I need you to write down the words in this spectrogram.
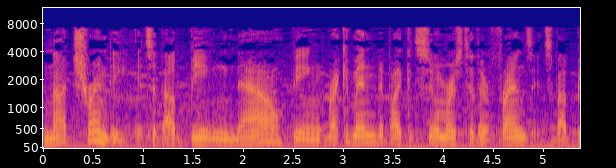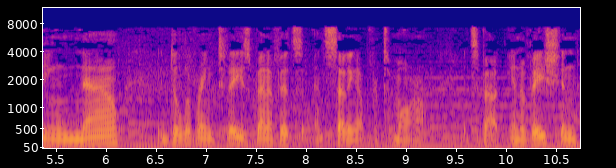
not trendy. It's about being now, being recommended by consumers to their friends. It's about being now in delivering today's benefits and setting up for tomorrow. It's about innovation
